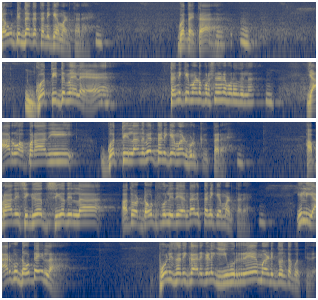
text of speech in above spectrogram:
ಡೌಟ್ ಇದ್ದಾಗ ತನಿಖೆ ಮಾಡ್ತಾರೆ. ಗೊತ್ತಾಯ್ತಾ? ಗೊತ್ತಿದ್ದ ಮೇಲೆ ತನಿಖೆ ಮಾಡೋ ಪ್ರಶ್ನೆನೇ ಬರೋದಿಲ್ಲ. ಯಾರು ಅಪರಾಧಿ ಗೊತ್ತಿಲ್ಲ ಅಂದ ಮೇಲೆ ತನಿಖೆ ಮಾಡಿ ಹುಡುಕ್ತಾರೆ. ಅಪರಾಧಿ ಸಿಗ, ಸಿಗೋದಿಲ್ಲ ಅಥವಾ ಡೌಟ್ಫುಲ್ ಇದೆ ಅಂದಾಗ ತನಿಖೆ ಮಾಡ್ತಾರೆ. ಇಲ್ಲಿ ಯಾರಿಗೂ ಡೌಟೇ ಇಲ್ಲ. ಪೊಲೀಸ್ ಅಧಿಕಾರಿಗಳಿಗೆ ಇವರೇ ಮಾಡಿದ್ದು ಅಂತ ಗೊತ್ತಿದೆ.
